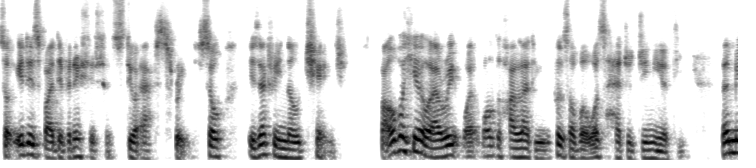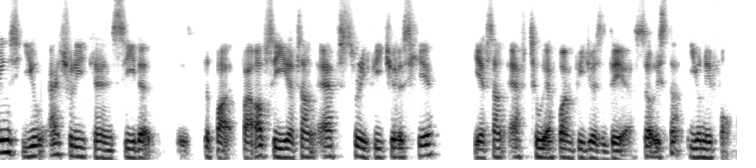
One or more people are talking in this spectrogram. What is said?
So it is by definition still F3. So it's actually no change. But over here, I really want to highlight you, first of all, what's heterogeneity? That means you actually can see that the bi biopsy, you have some F3 features here, you have some F2, F1 features there. So it's not uniform.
